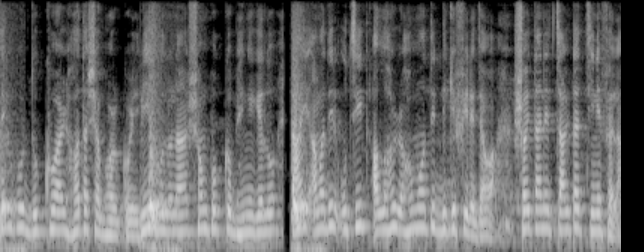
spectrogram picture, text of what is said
তাদের উপর দুঃখ আর হতাশা ভর করে। বিয়ে হলো না, সম্পর্ক ভেঙে গেল, তাই আমাদের উচিত আল্লাহর রহমতের দিকে ফিরে যাওয়া, শয়তানের চালটা চিনে ফেলা।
